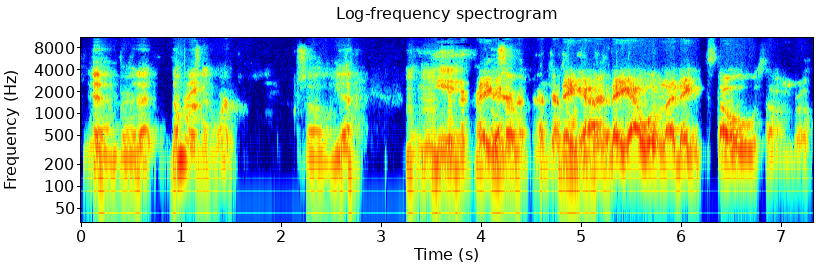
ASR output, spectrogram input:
Yeah, bro, that them boys got to work. So yeah. Mm-mm. Yeah. They got that- they what it got they got whooped like they stole something, bro.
